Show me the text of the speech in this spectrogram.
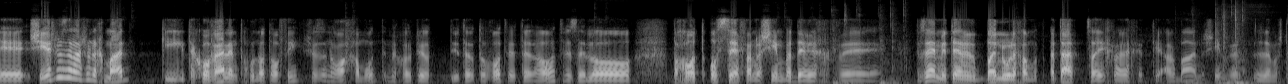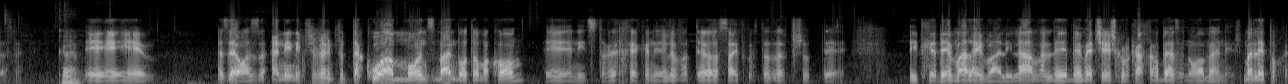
אה, שיש בזה משהו נחמד, כי אתה קובע להם תכונות אופי, שזה נורא חמוד, הן יכולות להיות יותר טובות ויותר רעות, וזה לא פחות אוסף אנשים בדרך, ו... וזה הם יותר בנו לך, אתה צריך ללכת כארבעה אנשים, וזה מה שתעשה. כן. אז זהו, אז אני, אני חושב שאני פשוט תקוע המון זמן באותו מקום, אה, אני אצטרך אה, כנראה לוותר על הסיידקוסט הזה, פשוט אה, להתקדם הלאה עם העלילה, אבל באמת שיש כל כך הרבה, אז זה נורא מעניין, יש מלא תוכן,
